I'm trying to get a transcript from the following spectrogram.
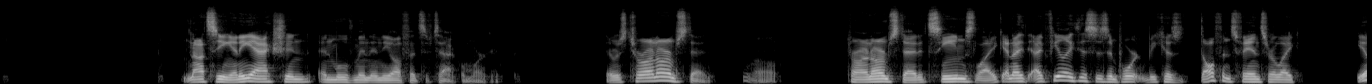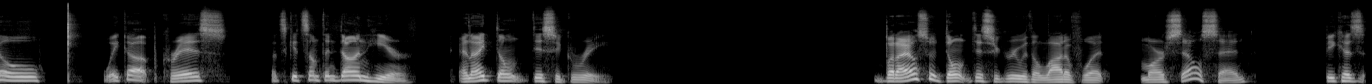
not seeing any action and movement in the offensive tackle market. There was Terron Armstead. Well, Terron Armstead, it seems like, and I, I feel like this is important because Dolphins fans are like, yo, wake up, Chris. Let's get something done here. And I don't disagree. But I also don't disagree with a lot of what Marcel said because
